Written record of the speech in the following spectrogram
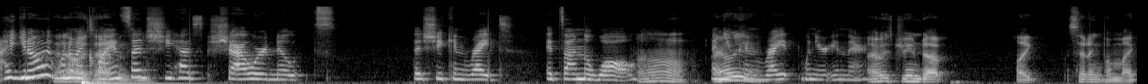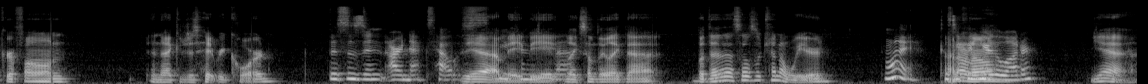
I, you know what? One of my clients said she has shower notes that she can write. It's on the wall, Oh, And you can write when you're in there. I always dreamed up like setting up a microphone, and I could just hit record. This is in our next house. Yeah, You maybe like something like that. But then that's also kind of weird. why? Because you can hear the water. Yeah,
